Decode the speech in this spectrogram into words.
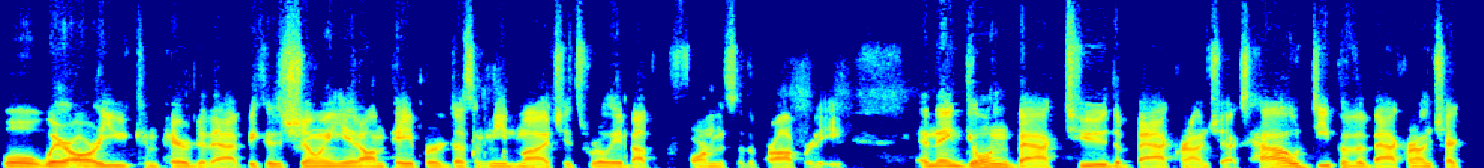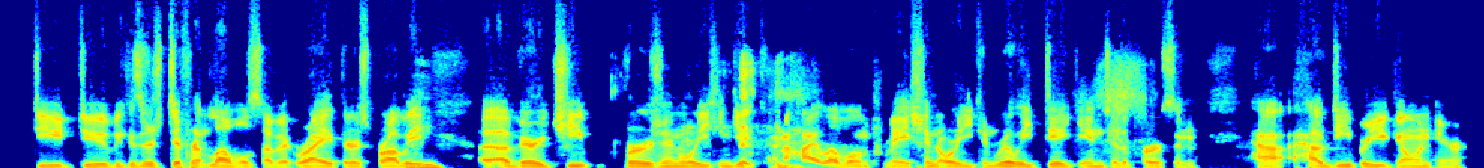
well, where are you compared to that? Because showing it on paper doesn't mean much. It's really about the performance of the property. And then going back to the background checks, how deep of a background check do you do? Because there's different levels of it, right? There's probably mm-hmm. a, a very cheap version where you can get kind of high level information, or you can really dig into the person. How, how deep are you going here?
